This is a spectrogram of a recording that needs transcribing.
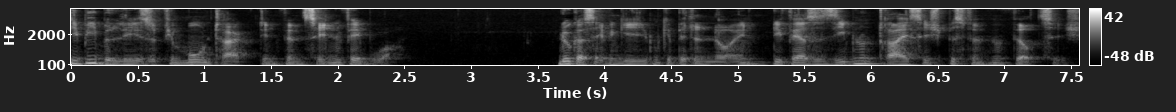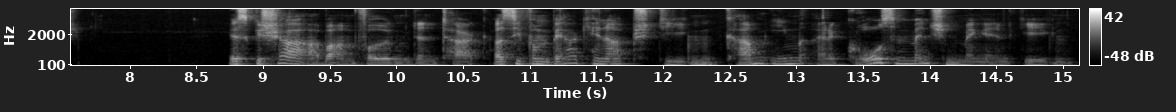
Die Bibellese für Montag, den 15. Februar. Lukas Evangelium Kapitel 9, die Verse 37 bis 45. Es geschah aber am folgenden Tag, als sie vom Berg hinabstiegen, kam ihm eine große Menschenmenge entgegen.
